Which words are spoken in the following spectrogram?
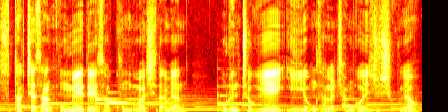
수탁 재산 공매에 대해서 궁금하시다면 오른쪽 위에 이 영상을 참고해 주시고요.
